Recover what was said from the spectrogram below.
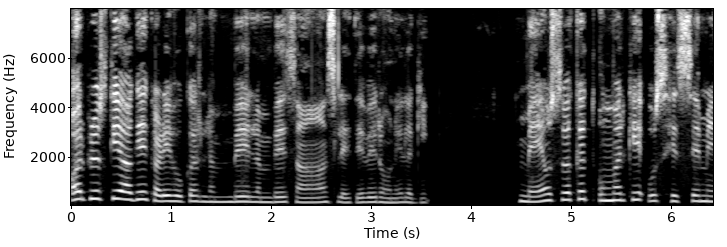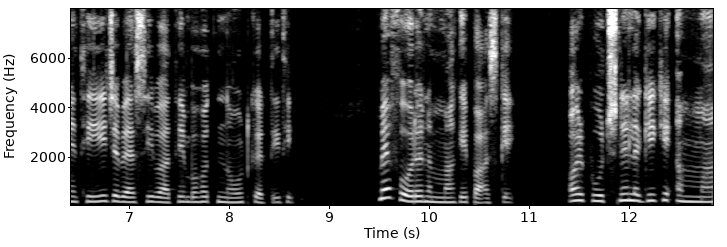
और फिर उसके आगे खड़े होकर लंबे लंबे सांस लेते हुए रोने लगी। मैं उस वक़्त उम्र के उस हिस्से में थी जब ऐसी बातें बहुत नोट करती थी। मैं फ़ौरन अम्मा के पास गई और पूछने लगी कि अम्मा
